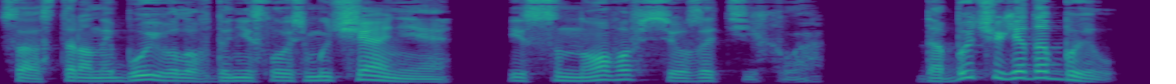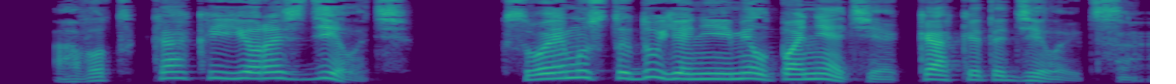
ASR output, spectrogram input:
Со стороны буйволов донеслось мычание, и снова все затихло. Добычу я добыл, а вот как ее разделать? К своему стыду я не имел понятия, как это делается.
